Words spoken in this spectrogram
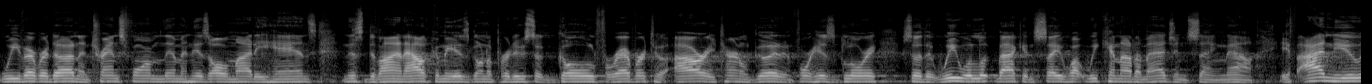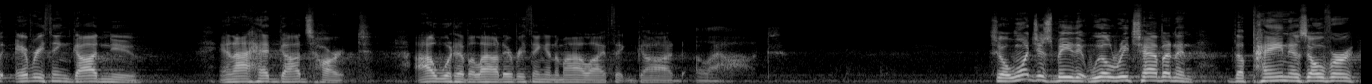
we've ever done and transform them in His almighty hands. And this divine alchemy is going to produce a gold forever to our eternal good and for His glory, so that we will look back and say what we cannot imagine saying now. If I knew everything God knew and I had God's heart, I would have allowed everything into my life that God allowed. So it won't just be that we'll reach heaven and the pain is over.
